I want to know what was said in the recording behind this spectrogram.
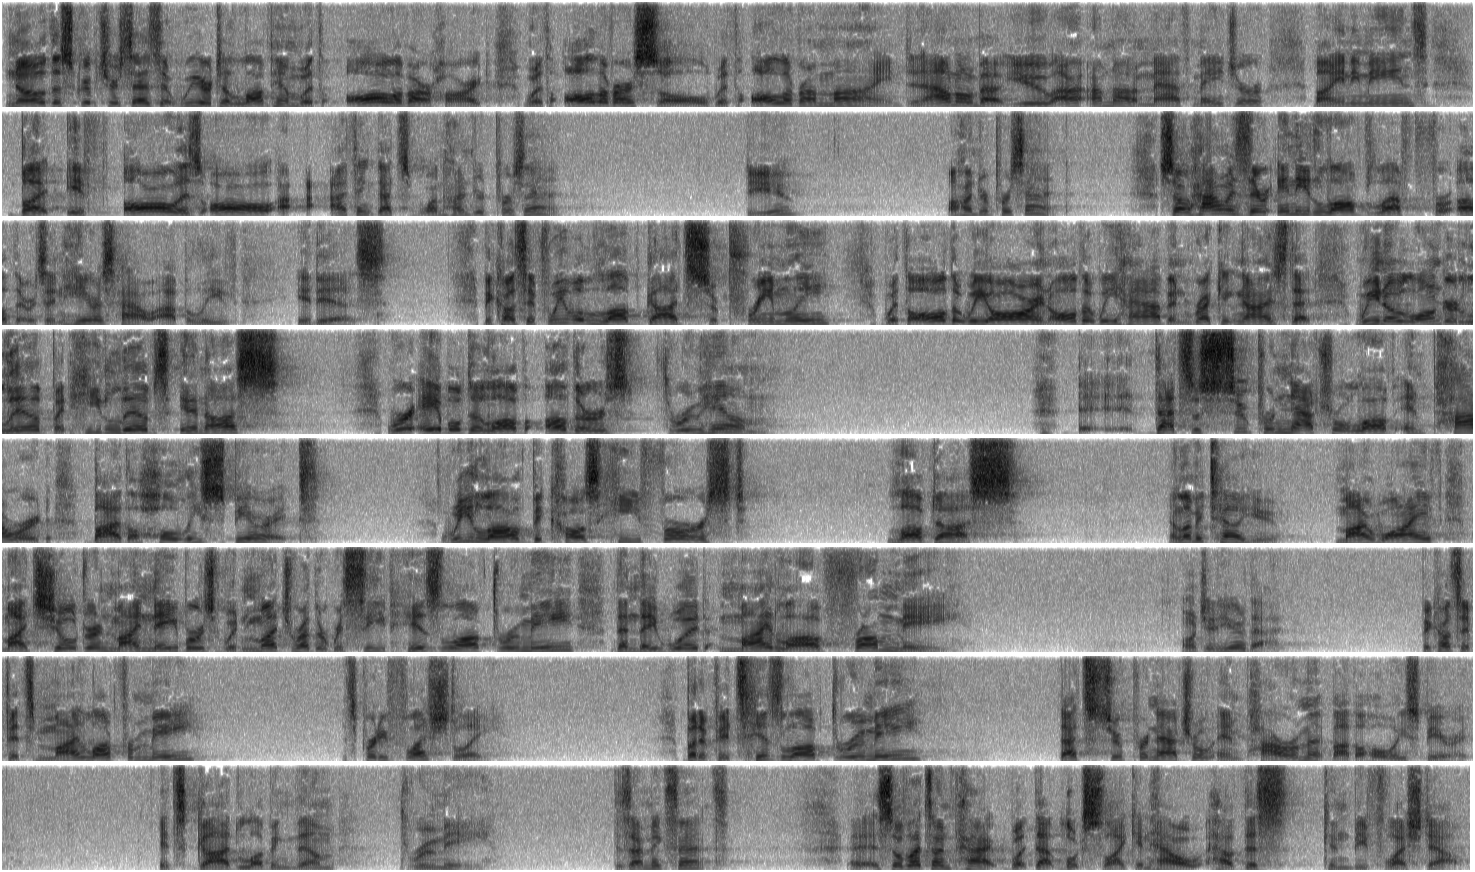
No, the scripture says that we are to love him with all of our heart, with all of our soul, with all of our mind. And I don't know about you, I, am not a math major by any means, but if all is all, I, I think that's 100%. Do you? 100%. So, how is there any love left for others? And here's how I believe it is. Because if we will love God supremely with all that we are and all that we have and recognize that we no longer live, but He lives in us, we're able to love others through Him. That's a supernatural love empowered by the Holy Spirit. We love because He first loved us. And let me tell you, my wife, my children, my neighbors would much rather receive His love through me than they would my love from me. I want you to hear that. Because if it's my love from me, it's pretty fleshly. But if it's His love through me, that's supernatural empowerment by the Holy Spirit. It's God loving them through me. Does that make sense? Uh, so let's unpack what that looks like and how, how this can be fleshed out.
